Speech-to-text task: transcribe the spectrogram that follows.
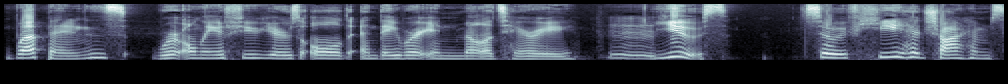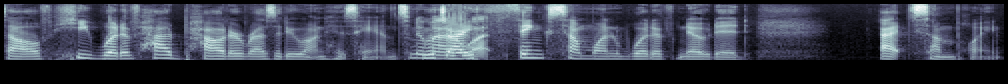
weapons were only a few years old and they were in military hmm. use. So if he had shot himself, he would have had powder residue on his hands, No which I what. think someone would have noted at some point.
